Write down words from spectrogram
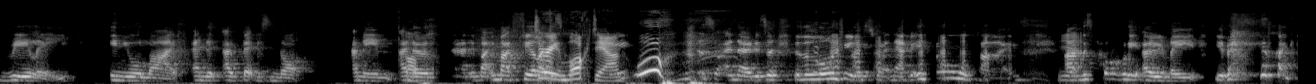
really in your life? And I bet there's not I mean, I know oh. it, might, it might feel during like lockdown. Woo! That's what I know. There's a, there's a laundry list right now, but in normal times, um, yeah. um, there's probably only you know like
